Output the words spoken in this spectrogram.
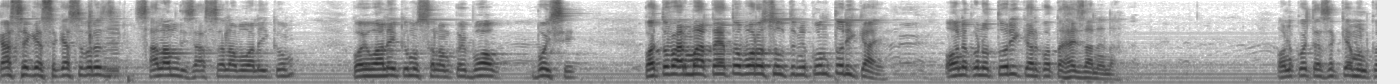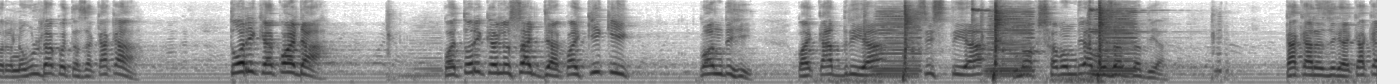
কাছে গেছে গেছে পরে সালাম দিছে আসসালামু আলাইকুম। কয় ওয়ালাইকুম আসসালাম। কয় বউ বইছে। কয় তোমার মাথা এত বড় চুল তুমি কোন তরিকায়? অনেক কোনো তরিকার কথা হ্যাঁ জানে না। অনেক কইতাছে কেমন করে? না উল্টা কইতাছে কাকা তরিকা কয়টা কয় তরিকা হইল চারটা কয় কি কি কন দিহি কয় কাদরিয়া সিস্তিয়া নকশাবন্দিয়া মুজাদ্দা দিয়া কাকারে জিগায় কাকা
